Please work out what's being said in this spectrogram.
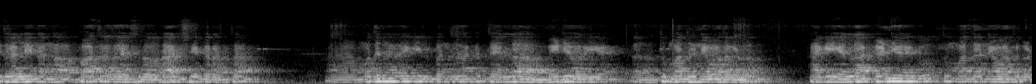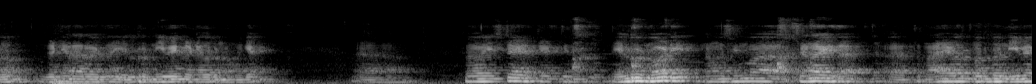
ಇದರಲ್ಲಿ ನನ್ನ ಪಾತ್ರದ ಹೆಸರು ರಾಜಶೇಖರ್ ಅಂತ. ಮೊದಲನೇದಾಗಿ ಇಲ್ಲಿ ಬಂದಿರತಕ್ಕಂಥ ಎಲ್ಲ ಮೀಡಿಯಾವರಿಗೆ ತುಂಬ ಧನ್ಯವಾದಗಳು. ಹಾಗೆ ಎಲ್ಲ ಗಣ್ಯರಿಗೂ ತುಂಬಾ ಧನ್ಯವಾದಗಳು. ಗಣ್ಯರಾರು ಇಲ್ಲ ಎಲ್ಲರೂ ನೀವೇ ಗಣ್ಯರು ನಮಗೆ. ಸೊ, ಇಷ್ಟೇ ಅಂತ ಹೇಳ್ತೀನಿ. ಎಲ್ಲರೂ ನೋಡಿ ನಮ್ಮ ಸಿನಿಮಾ ಚೆನ್ನಾಗಿದೆ. ನಾನು ಹೇಳೋದ್ ಬದಲು ನೀವೇ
